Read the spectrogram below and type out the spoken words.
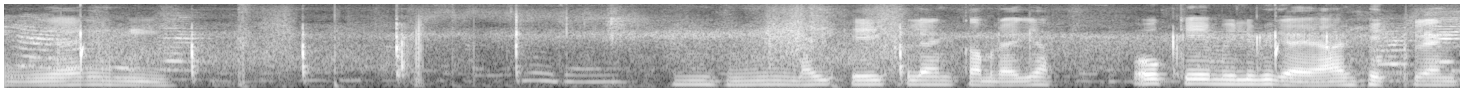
हो जाएगा नहीं? हम्म, भाई एक प्लैंक कम रह गया। ओके मिल भी गया यार एक प्लैंक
